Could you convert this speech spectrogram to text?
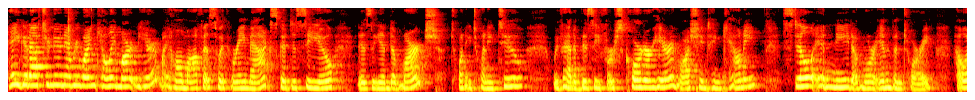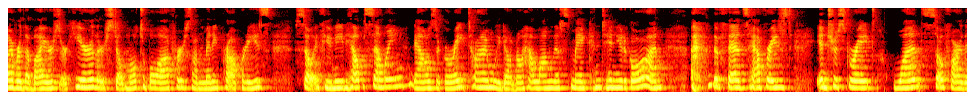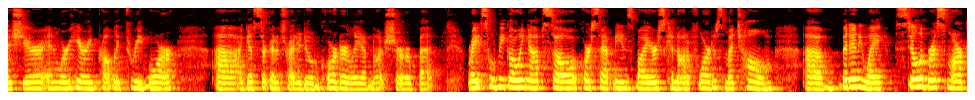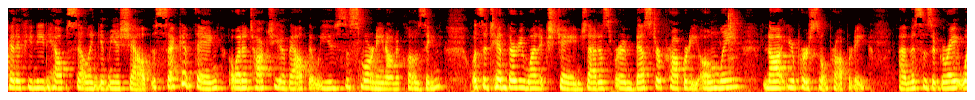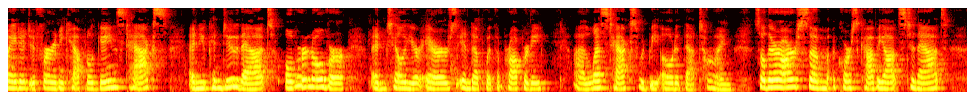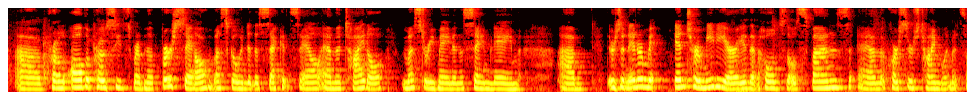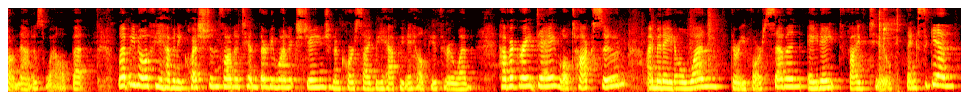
Hey, good afternoon, everyone. Kelly Martin here at my home office with REMAX. Good to see you. It is the end of March 2022. We've had a busy first quarter here in Washington County, still in need of more inventory. However, the buyers are here. There's still multiple offers on many properties. So if you need help selling, now is a great time. We don't know how long this may continue to go on. the feds have raised interest rate once so far this year, and we're hearing probably three more. Uh, I guess they're going to try to do them quarterly. I'm not sure, but rates will be going up. So, of course, that means buyers cannot afford as much home. Um, but anyway, still a brisk market. If you need help selling, give me a shout. The second thing I want to talk to you about that we used this morning on a closing was a 1031 exchange. That is for investor property only, not your personal property. And this is a great way to defer any capital gains tax. And you can do that over and over until your heirs end up with the property. Uh, less tax would be owed at that time. So there are some, of course, caveats to that. Uh, pro, all the proceeds from the first sale must go into the second sale and the title must remain in the same name. Um, there's an intermittent intermediary that holds those funds. And of course, there's time limits on that as well. But let me know if you have any questions on a 1031 exchange. And of course, I'd be happy to help you through one. Have a great day. We'll talk soon. I'm at 801-347-8852. Thanks again.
